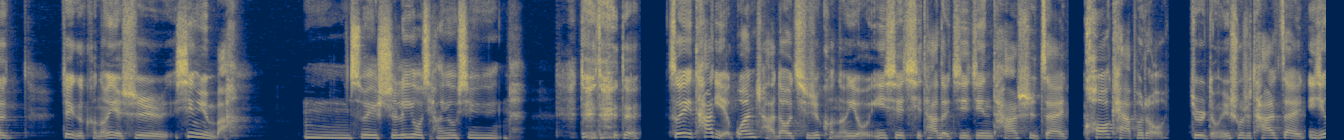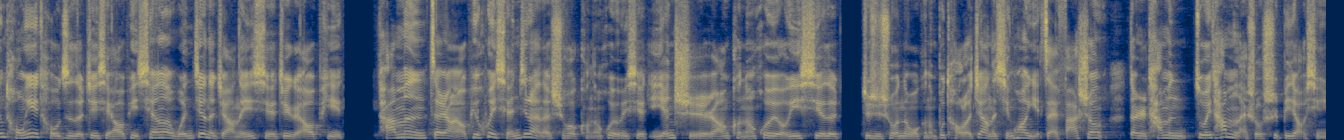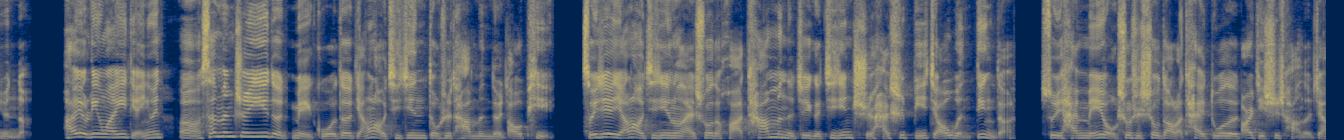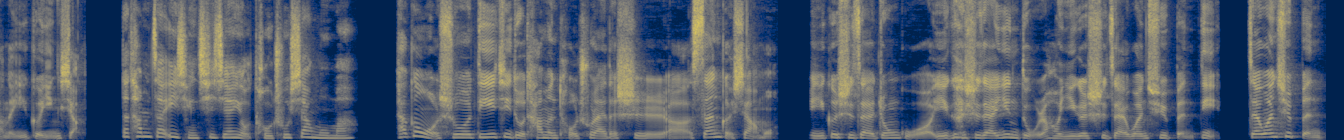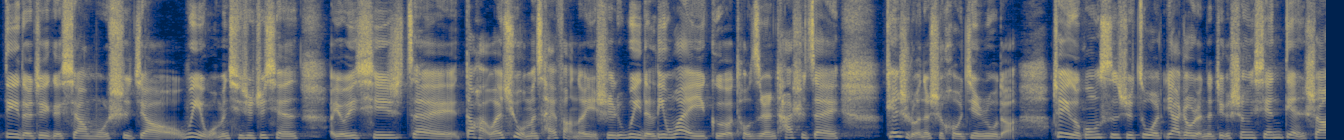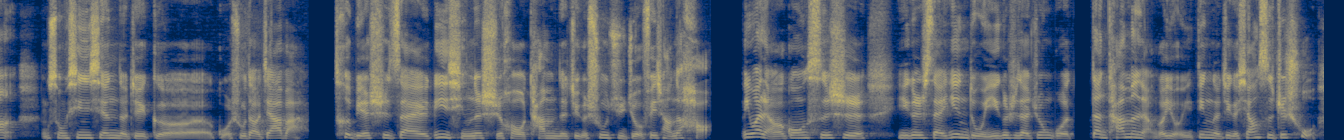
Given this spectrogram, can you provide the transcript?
这个可能也是幸运吧。嗯，所以实力又强又幸运。对对对，所以他也观察到，其实可能有一些其他的基金，它是在 call capital。就是等于说是他在已经同意投资的这些 LP 签了文件的这样的一些这个 LP，他们在让 LP 汇钱进来的时候，可能会有一些延迟，然后可能会有一些的，就是说那我可能不投了，这样的情况也在发生。但是他们作为他们来说是比较幸运的。还有另外一点，因为呃三分之一的美国的养老基金都是他们的 LP，所以这些养老基金来说的话，他们的这个基金池还是比较稳定的，所以还没有说是受到了太多的二级市场的这样的一个影响。那他们在疫情期间有投出项目吗？他跟我说，第一季度他们投出来的是呃三个项目，一个是在中国，一个是在印度，然后一个是在湾区本地。在湾区本地的这个项目是叫 We，我们其实之前有一期在到海外去，我们采访的也是 We 的另外一个投资人，他是在天使轮的时候进入的。这个公司是做亚洲人的这个生鲜电商，送新鲜的这个果蔬到家吧。特别是在疫情的时候，他们的这个数据就非常的好。另外两个公司是一个是在印度，一个是在中国，但他们两个有一定的这个相似之处，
